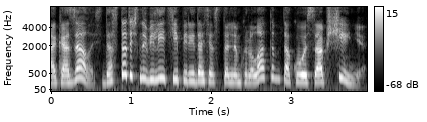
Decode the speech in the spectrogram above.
Оказалось, достаточно велеть ей передать остальным крылатам такое сообщение.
